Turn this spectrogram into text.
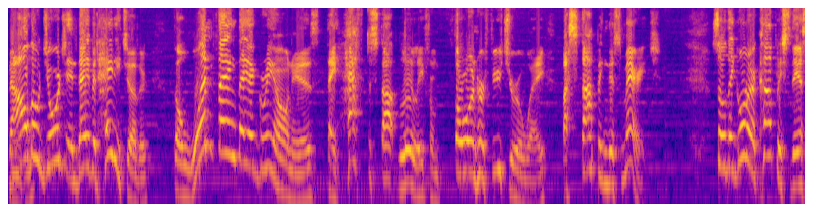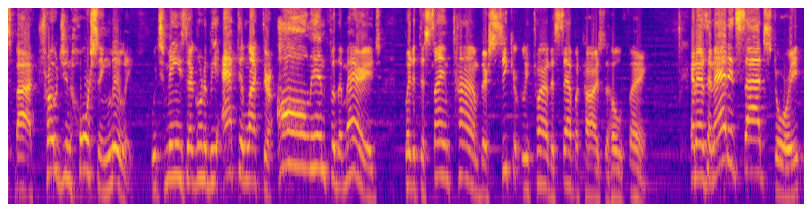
Now, mm-hmm. although George and David hate each other, the one thing they agree on is they have to stop Lily from throwing her future away by stopping this marriage. So they're going to accomplish this by Trojan horsing Lily, which means they're going to be acting like they're all in for the marriage, but at the same time, they're secretly trying to sabotage the whole thing. And as an added side story,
